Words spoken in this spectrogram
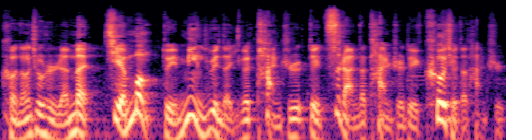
可能就是人们借梦对命运的一个探知，对自然的探知，对科学的探知。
